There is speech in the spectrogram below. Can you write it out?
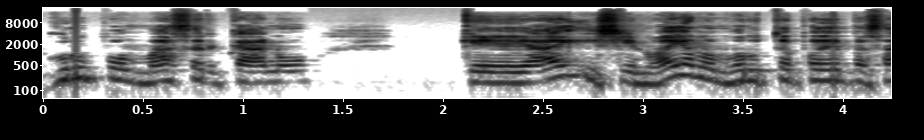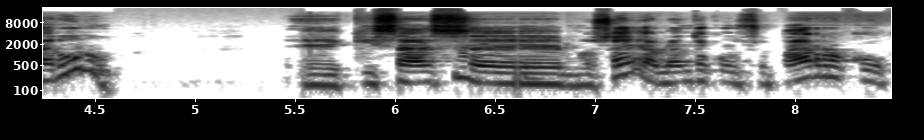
grupo más cercano que hay. Y si no hay, a lo mejor usted puede empezar uno. Eh, quizás, eh, no sé, hablando con su párroco,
